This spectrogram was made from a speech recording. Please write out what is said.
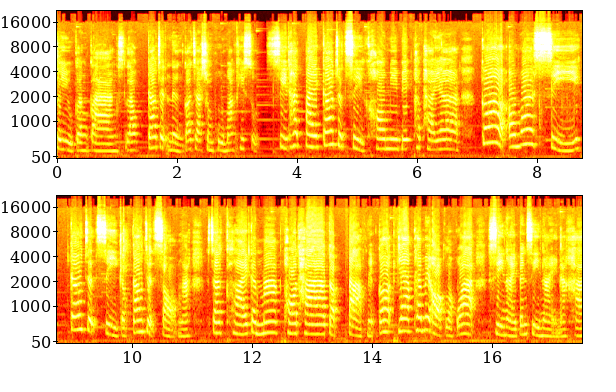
จะอยู่กลางๆ แล้ว 971 ก็จะชมพูมากที่สุด สีถัดไป 974 Call me big papaya ก็เอาว่าสี 974 กับ 972 นะ จะคล้ายกันมาก พอทากับปากเนี่ยก็แยกแทบไม่ออกหรอกว่าสีไหนเป็นสีไหนนะคะ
